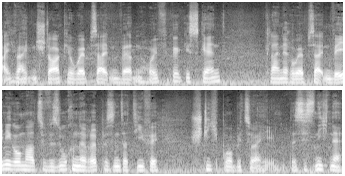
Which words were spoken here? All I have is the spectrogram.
reichweitenstarke Webseiten werden häufiger gescannt, kleinere Webseiten weniger, um halt zu versuchen, eine repräsentative Stichprobe zu erheben. Das ist nicht eine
